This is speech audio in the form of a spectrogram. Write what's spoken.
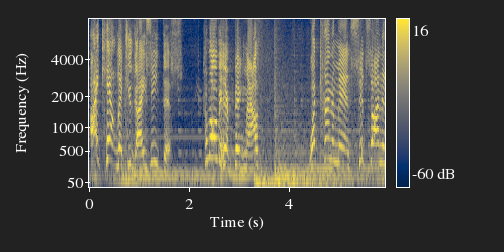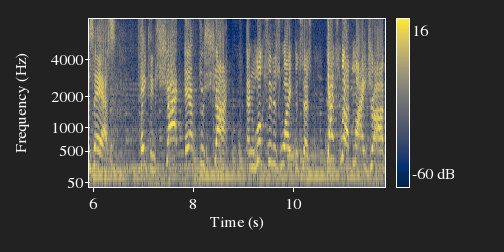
I can't let you guys eat this. Come over here, big mouth. What kind of man sits on his ass, taking shot after shot, and looks at his wife and says, that's not my job?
